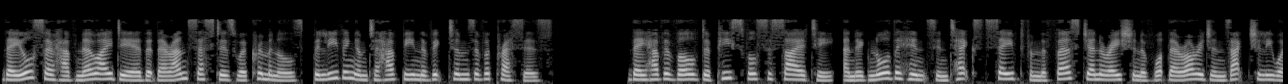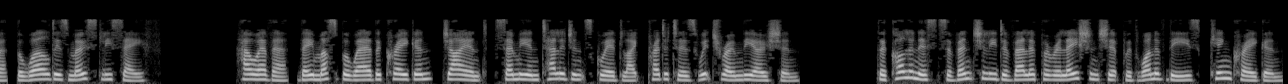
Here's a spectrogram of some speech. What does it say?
They also have no idea that their ancestors were criminals, believing them to have been the victims of oppressors. They have evolved a peaceful society, and ignore the hints in texts saved from the first generation of what their origins actually were. The world is mostly safe. However, they must beware the Kragen, giant, semi-intelligent squid-like predators which roam the ocean. The colonists eventually develop a relationship with one of these, King Kragen.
